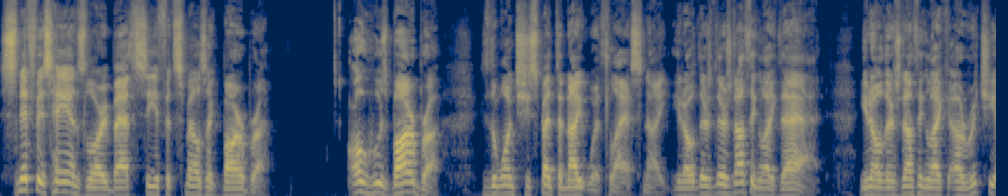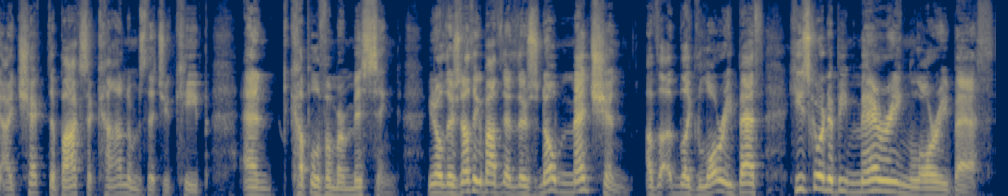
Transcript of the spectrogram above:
"Sniff his hands, Lori Beth, see if it smells like Barbara." Oh, who's Barbara? He's the one she spent the night with last night. You know, there's there's nothing like that. You know, there's nothing like, uh, Richie, I checked the box of condoms that you keep, and a couple of them are missing. You know, there's nothing about that. There's no mention of, like, Lori Beth. He's going to be marrying Lori Beth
